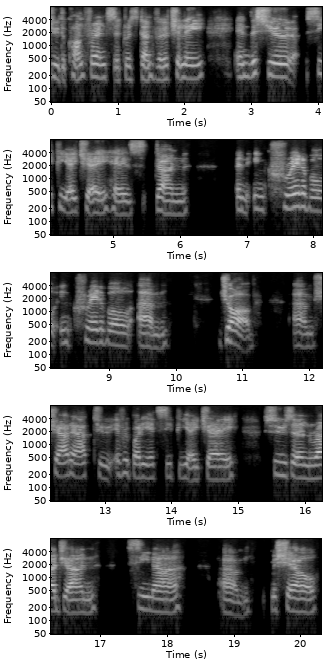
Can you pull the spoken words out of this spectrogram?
do the conference. It was done virtually. And this year cpha has done an incredible incredible um, job. Um, shout out to everybody at cpha susan rajan sina um, michelle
